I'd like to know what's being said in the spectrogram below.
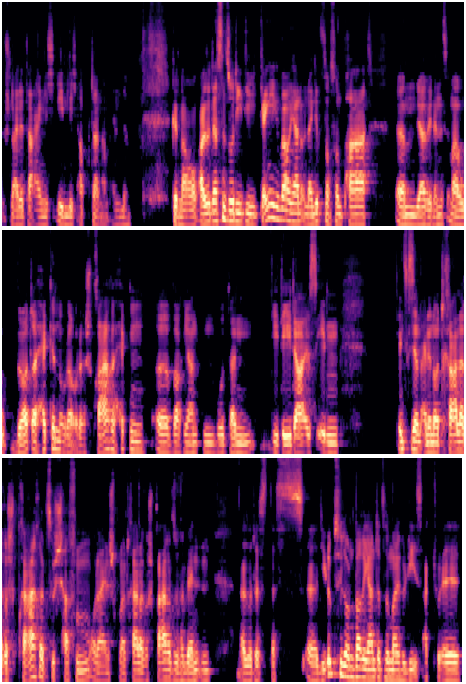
schneidet da eigentlich ähnlich ab dann am Ende. Genau, also das sind so die, die gängigen Varianten und dann gibt es noch so ein paar, ähm, ja, wir nennen es immer Wörter hacken oder, oder Sprache hacken äh, Varianten, wo dann die Idee da ist, eben insgesamt eine neutralere Sprache zu schaffen oder eine neutralere Sprache zu verwenden. Also das, das, äh, die Y-Variante zum Beispiel, die ist aktuell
